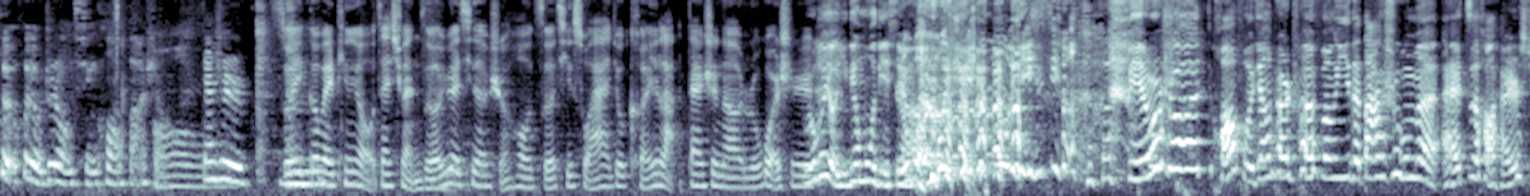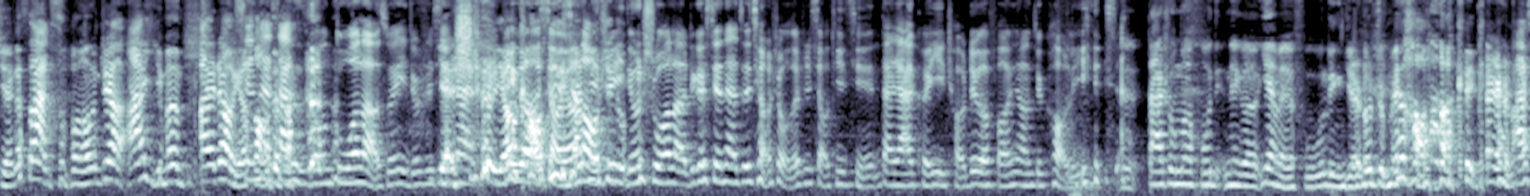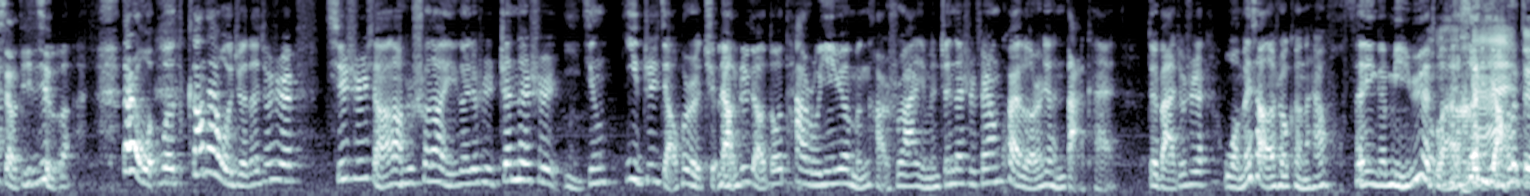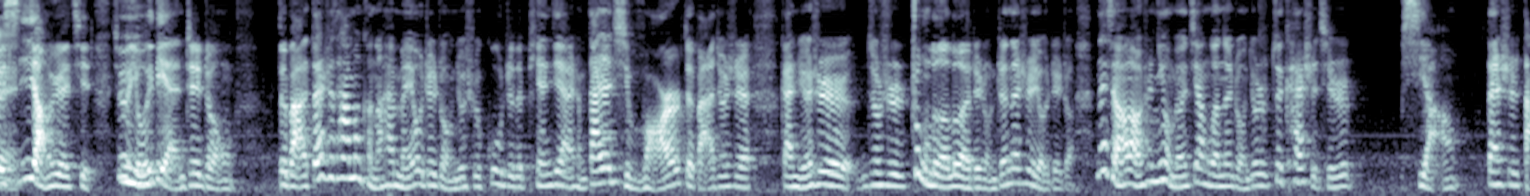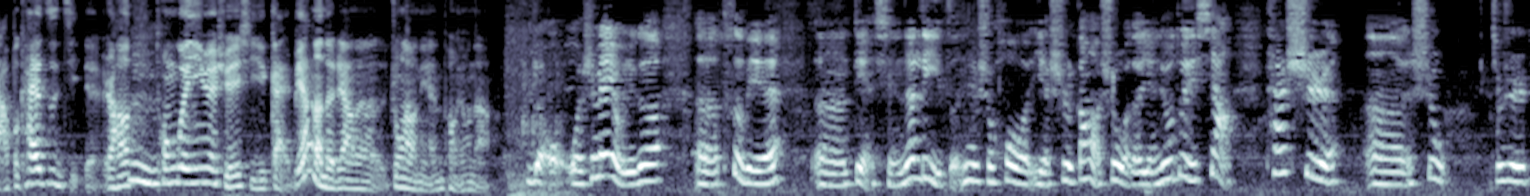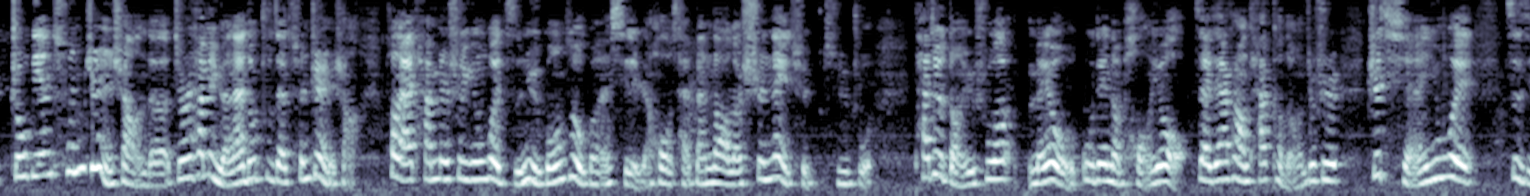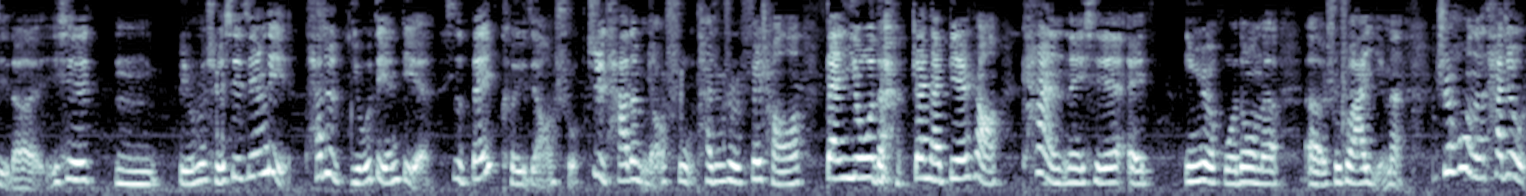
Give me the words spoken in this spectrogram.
会会有这种情况发生，但是所以各位听友在选择乐器的时候择其所爱就可以了。但是呢，如果是如果有一定目的性，如果目的 目的性，比如说黄浦江边穿风衣的大叔们，哎，最好还是学个萨克斯风，这样阿姨们拍照也好。现在萨克斯风多了，所以就是现在这个小杨老师已经说了，这个现在最抢手的是小提琴，大家可以朝这个方向去考虑一下。大叔们蝴蝶那个燕尾服领结都准备好了。可以开始拉小提琴了，但是我我刚才我觉得就是，其实小杨老师说到一个，就是真的是已经一只脚或者两只脚都踏入音乐门槛，叔叔阿姨们真的是非常快乐，而且很打开，对吧？就是我们小的时候可能还分一个民乐团和洋对西洋乐器，就有一点这种，对吧？但是他们可能还没有这种就是固执的偏见什么，大家一起玩儿，对吧？就是感觉是就是众乐乐这种，真的是有这种。那小杨老师，你有没有见过那种就是最开始其实。想，但是打不开自己，然后通过音乐学习改变了的这样的中老年朋友呢？有，我身边有一个呃特别嗯典型的例子，那时候也是刚好是我的研究对象，他是呃是就是周边村镇上的，就是他们原来都住在村镇上，后来他们是因为子女工作关系，然后才搬到了市内去居住。他就等于说没有固定的朋友，再加上他可能就是之前因为自己的一些嗯，比如说学习经历，他就有点点自卑，可以这样说。据他的描述，他就是非常担忧的站在边上看那些哎音乐活动的呃叔叔阿姨们。之后呢，他就。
